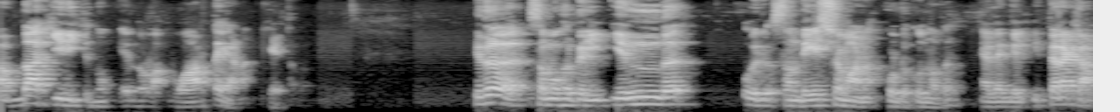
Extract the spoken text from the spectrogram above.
റദ്ദാക്കിയിരിക്കുന്നു എന്നുള്ള വാർത്തയാണ് കേട്ടത്. ഇത് സമൂഹത്തിൽ എന്ത് ഒരു സന്ദേശമാണ് കൊടുക്കുന്നത്? അല്ലെങ്കിൽ ഇത്തരക്കാർ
